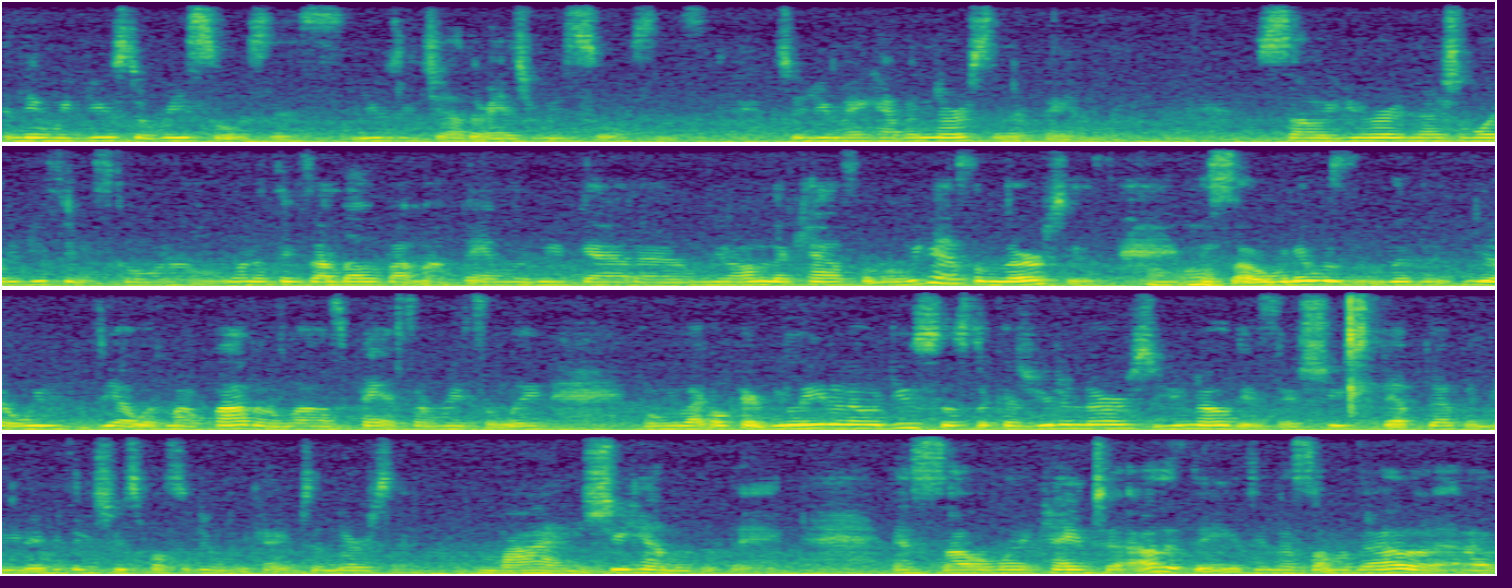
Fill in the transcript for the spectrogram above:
and then we use the resources, use each other as resources. So you may have a nurse in the family. So you're a nurse, what do you think is going on? One of the things I love about my family, we've got, um, you know, I'm the counselor, but we got some nurses. Mm-hmm. And so when it was, with, you know, we dealt with my father-in-law's passing recently, and we're like, okay, we're leaning on you, sister, because you're the nurse, you know this. And she stepped up and did everything she was supposed to do when it came to nursing. Right. She handled the thing. And so when it came to other things, you know, some of the other uh,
